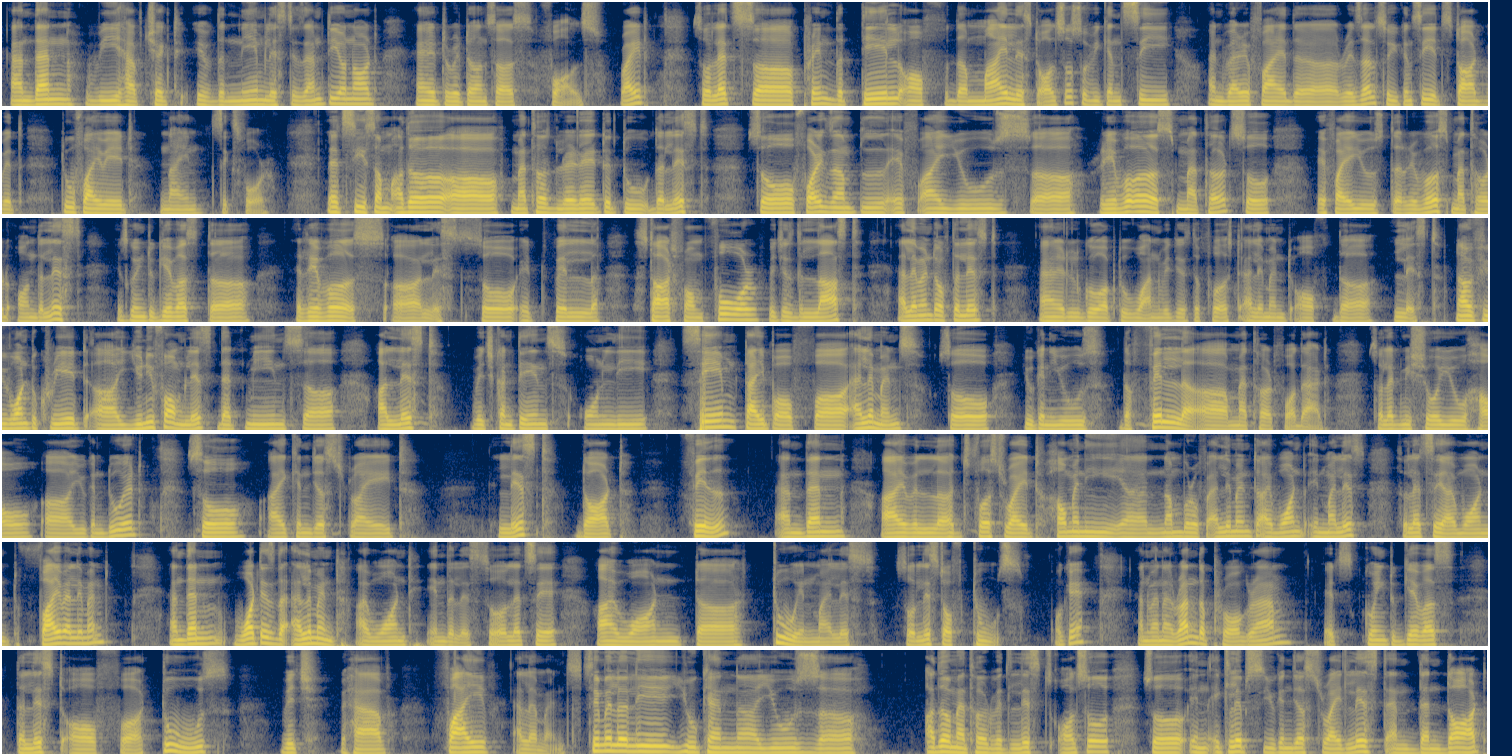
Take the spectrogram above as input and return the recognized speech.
And then we have checked if the name list is empty or not and it returns us false right? So let's uh, print the tail of the my list also so we can see and verify the result. So you can see it start with 258964 let's see some other uh, method related to the list. So for example if i use uh, reverse method so if i use the reverse method on the list it's going to give us the reverse uh, list so it will start from 4 which is the last element of the list and it will go up to 1 which is the first element of the list. Now if you want to create a uniform list that means uh, a list which contains only same type of uh, elements so you can use the fill uh, method for that. So let me show you how uh, you can do it. So I can just write list dot fill and then I will uh, first write how many uh, number of element I want in my list. So let's say I want five element and then what is the element I want in the list. So let's say I want uh, two in my list. So list of twos. Okay. And when I run the program, it's going to give us the list of uh, twos which have five elements. Similarly, you can uh, use uh, other method with lists also. So in eclipse you can just write list and then dot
